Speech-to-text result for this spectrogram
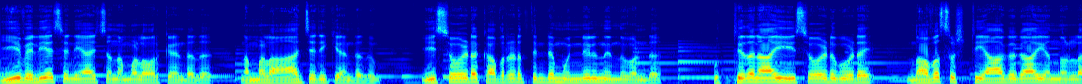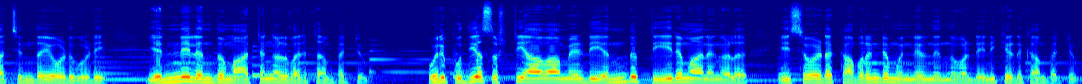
ഈ വലിയ ശനിയാഴ്ച നമ്മൾ ഓർക്കേണ്ടത് നമ്മൾ ആചരിക്കേണ്ടതും ഈശോയുടെ കവറിടത്തിന്റെ മുന്നിൽ നിന്നുകൊണ്ട് ഉത്ഥിതനായ ഈശോയുടെ കൂടെ നവസൃഷ്ടിയാകുക എന്നുള്ള ചിന്തയോടുകൂടി എന്നിലെന്ത് മാറ്റങ്ങൾ വരുത്താൻ പറ്റും? ഒരു പുതിയ സൃഷ്ടിയാവാൻ വേണ്ടി എന്ത് തീരുമാനങ്ങൾ ഈശോയുടെ കവറിന്റെ മുന്നിൽ നിന്നുകൊണ്ട് എനിക്കെടുക്കാൻ പറ്റും?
